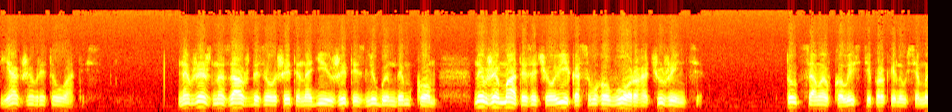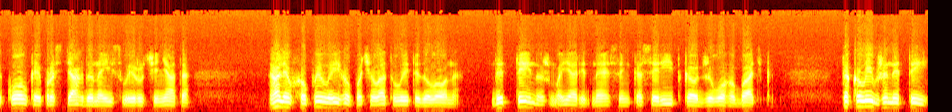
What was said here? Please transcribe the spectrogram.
Як же врятуватись? Невже ж назавжди залишити надію жити з любим димком? Невже мати за чоловіка свого ворога, чужинця? Тут саме в колисті прокинувся Миколка і простяг до неї свої рученята. Галя вхопила його, почала тулити долона. Дитино ж моя ріднесенька, сирітка від живого батька. Та коли вже не ти,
